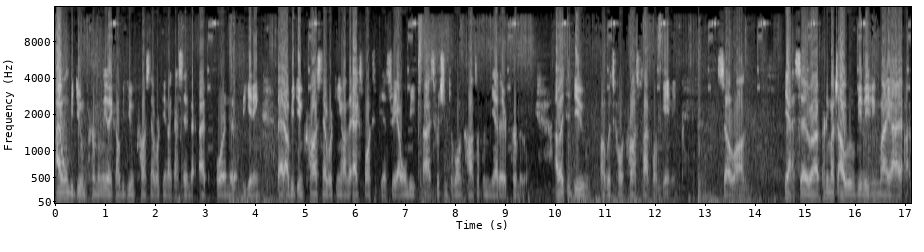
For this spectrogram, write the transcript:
I won't be doing permanently. Like I'll be doing cross networking, like I said uh, before in the beginning, that I'll be doing cross networking on the Xbox and PS3. I won't be uh, switching to one console from the other permanently. I like to do uh, what's called cross-platform gaming. So um, yeah, so uh, pretty much I will be leaving my uh,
